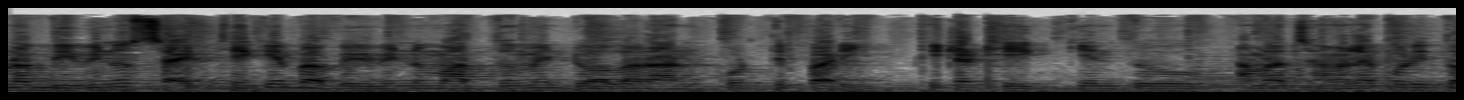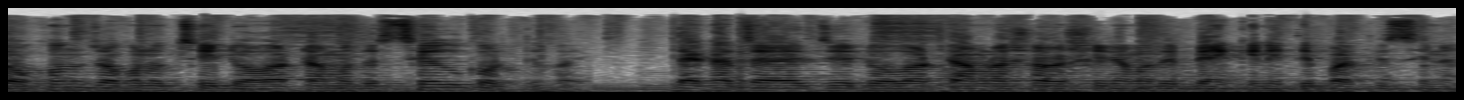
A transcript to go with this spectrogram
আমরা বিভিন্ন সাইট থেকে বা বিভিন্ন মাধ্যমে ডলার আর্ন করতে পারি, এটা ঠিক, কিন্তু আমরা ঝামেলা করি তখন যখন হচ্ছে এই ডলারটা আমাদের সেল করতে হয়। দেখা যায় যে ডলারটা আমরা সরাসরি আমাদের ব্যাংকে নিতে পারতেছি না,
